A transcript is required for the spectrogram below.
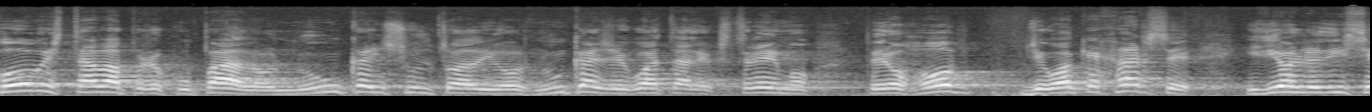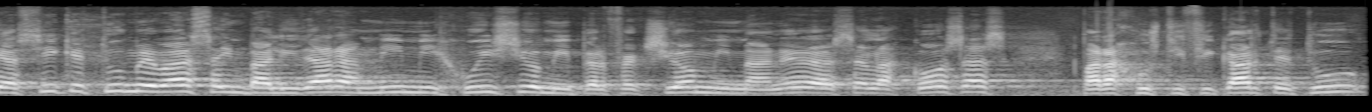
Job estaba preocupado, nunca insultó a Dios, nunca llegó a tal extremo, pero Job llegó a quejarse y Dios le dice, así que tú me vas a invalidar a mí mi juicio, mi perfección, mi manera de hacer las cosas para justificarte tú.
